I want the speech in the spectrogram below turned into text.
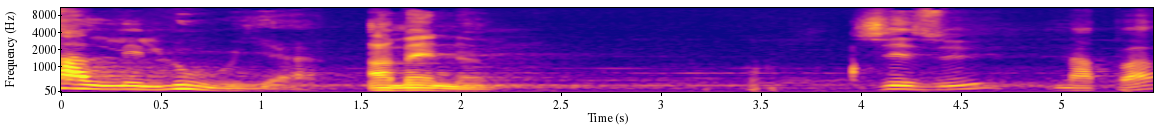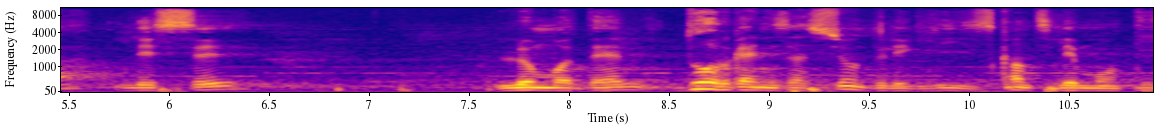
Alléluia. amen Jésus n'a pas laissé le modèle d'organisation de l'Église quand il est monté.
